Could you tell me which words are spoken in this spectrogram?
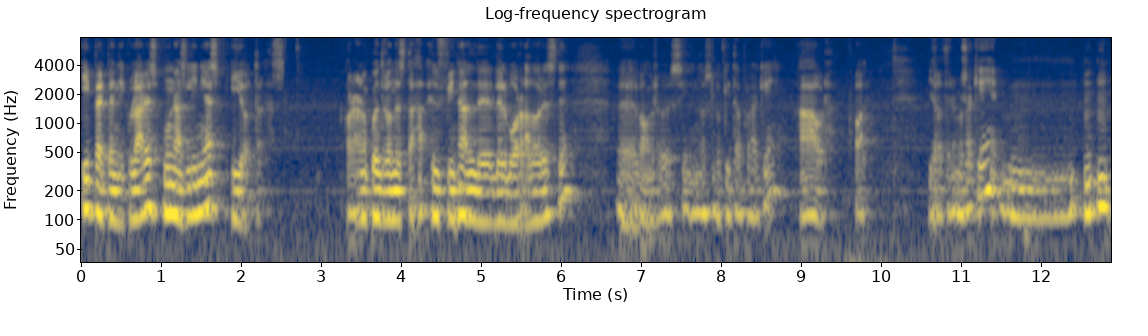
y perpendiculares unas líneas y otras. Ahora no encuentro dónde está el final del borrador este. vamos a ver si nos lo quita por aquí. Ahora, vale. Ya lo tenemos aquí. Mm, mm, mm,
